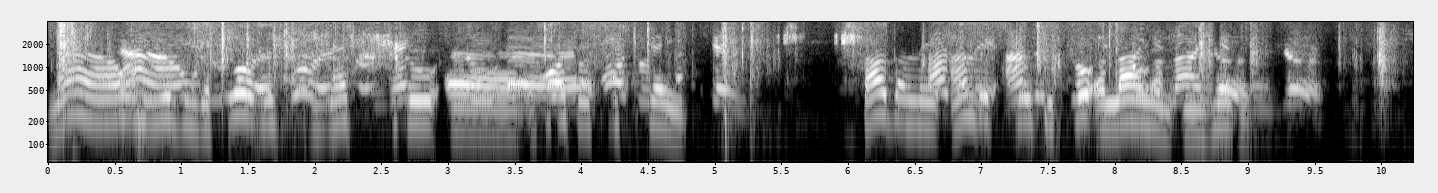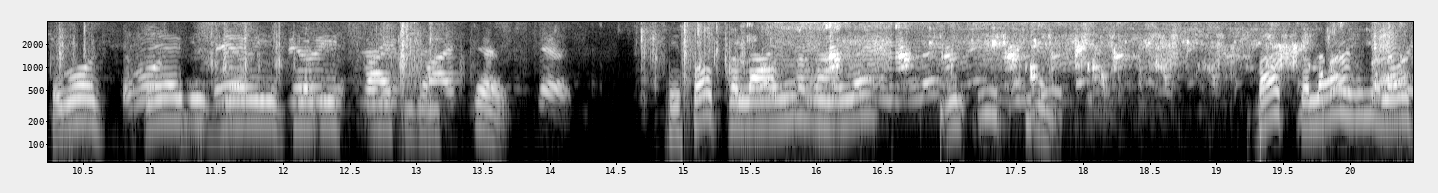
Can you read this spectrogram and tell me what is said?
Now, he was in the forest next to a water cave. Suddenly, Androcles he saw a lion in there. He was very, very, very frightened and scared. He thought the lion will, will eat him. But the lion was,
